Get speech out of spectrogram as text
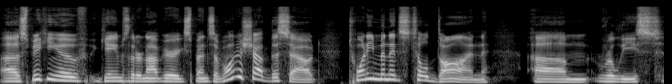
Uh, speaking of games that are not very expensive, I want to shout this out. 20 Minutes Till Dawn um, released.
